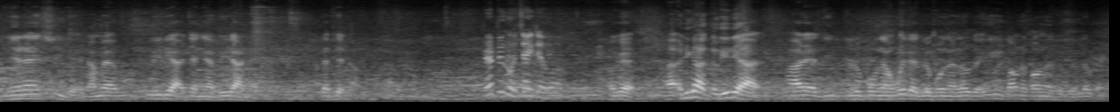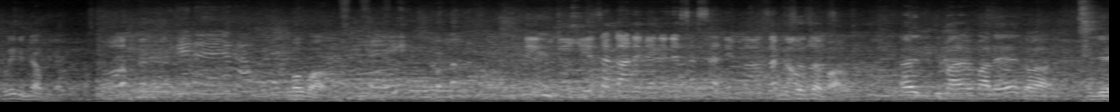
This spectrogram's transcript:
အများတန်းရှိတယ်ဒါပေမဲ့မီဒီယာအကြံဉာဏ်ပေးတာနဲ့တက်ဖြစ်တာ rapid ကိုကြိုက်တယ်ပေါ့။ဟုတ်ကဲ့အဓိကကလေးတွေကထားတဲ့ဒီလိုပုံစံဝတ်တဲ့ဒီလိုပုံစံလုပ်တဲ့အေးကောင်းတယ်ကောင်းတယ်ဆိုပြီးလုပ်တယ်ကလေးတွေမြောက်ပြီးလိုက်တယ်မဟုတ်ပါဘူး ဒီဒီရေးဆက်ကားနဲ့လည်းနည်းနည်းဆက်ဆက်နေမလားဇက်မကောင်ဆက်ဆက်ပါဘူးအဲဒီမှာမှာလည်းတော့ရဲ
